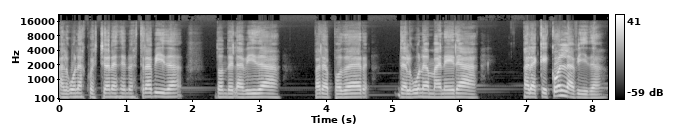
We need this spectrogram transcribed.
algunas cuestiones de nuestra vida donde la vida, para poder de alguna manera, para que con la vida,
